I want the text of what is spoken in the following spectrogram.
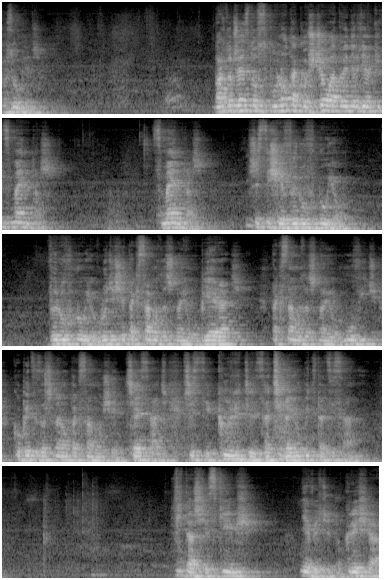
Rozumiesz? Bardzo często wspólnota kościoła to jeden wielki cmentarz. Cmentarz. Wszyscy się wyrównują. Wyrównują. Ludzie się tak samo zaczynają ubierać, tak samo zaczynają mówić, kobiety zaczynają tak samo się czesać, wszyscy kurczę zaczynają być tacy sami. Witasz się z kimś, nie wiesz, czy to Krysia,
